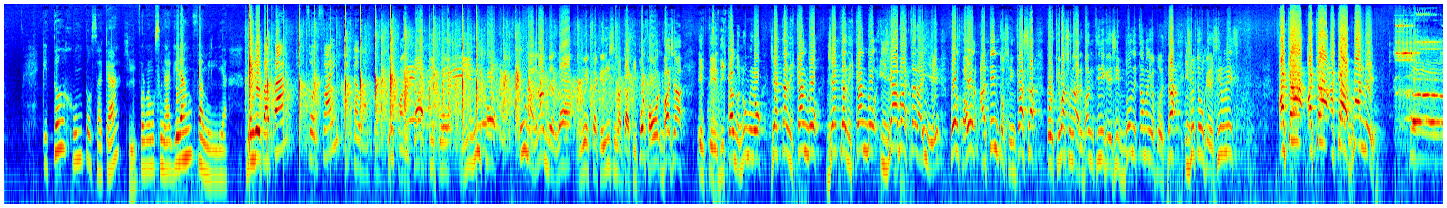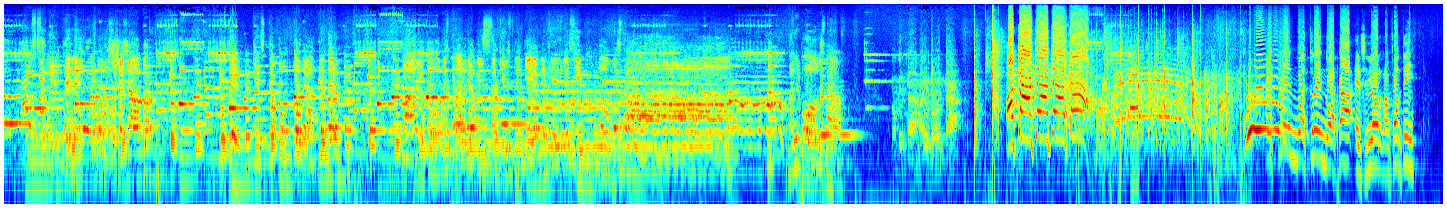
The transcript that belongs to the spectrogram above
Que todos juntos acá Sí. formamos una gran familia. Desde papá, Forfay, hasta abajo. ¡Qué fantástico! Y dijo una gran verdad nuestra queridísima Katy. Por favor, vaya este, discando el número. Ya está discando, ya está discando y ya va a estar ahí, ¿eh? Por favor, atentos en casa porque va a sonar. Van, tiene que decir dónde está Mario Podestá y yo tengo que decirles... ¡Acá, acá, acá! ¡Mande! El teléfono ya llama y usted que está a punto de atender. Mario Podestá le avisa que usted tiene que decir dónde está. Mario Podestá. ¿Dónde está Mario Podestá? ¡Acá, acá, acá, acá! Estruendo, estruendo acá el señor Ranfonti.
